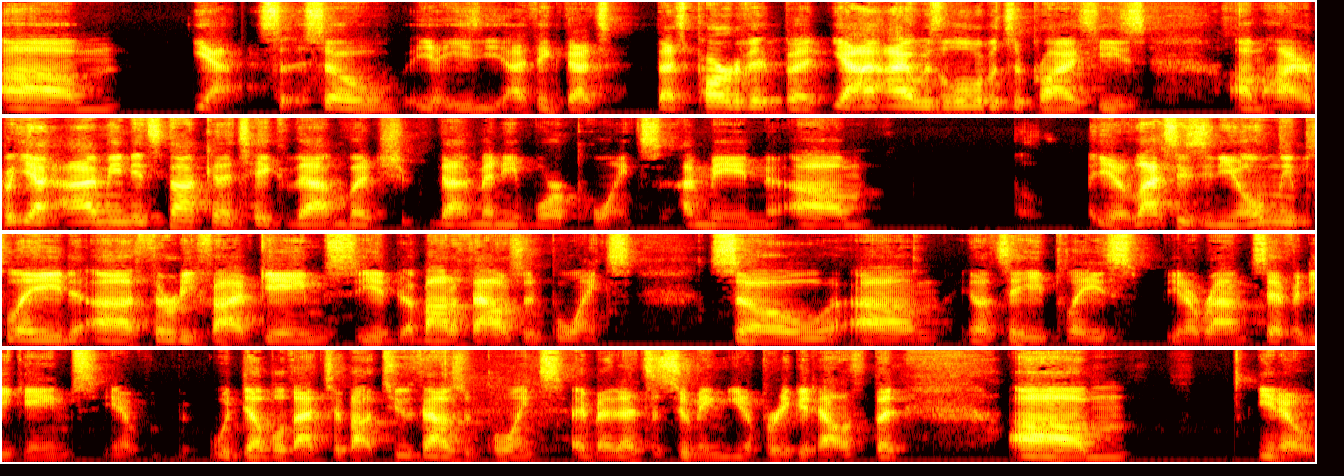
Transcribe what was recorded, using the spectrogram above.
um, yeah. So, so yeah, he, I think that's that's part of it. But yeah, I, I was a little bit surprised he's um higher. But yeah, I mean, it's not going to take that much, that many more points. I mean, um, you know, last season he only played uh, 35 games. He had about a thousand points. So um, you know, let's say he plays you know around 70 games. You know, would double that to about 2,000 points. I mean, that's assuming, you know, pretty good health. But, um, you know,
